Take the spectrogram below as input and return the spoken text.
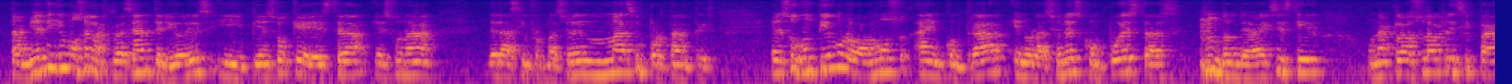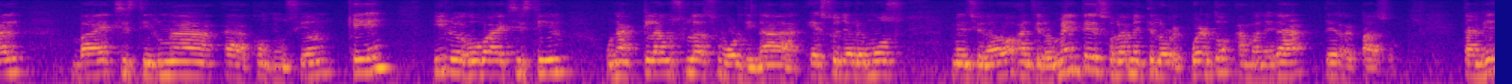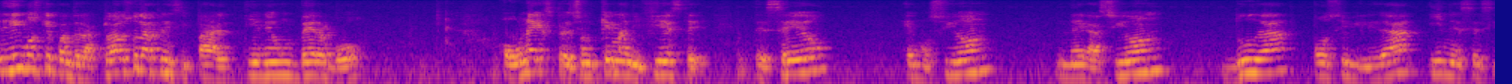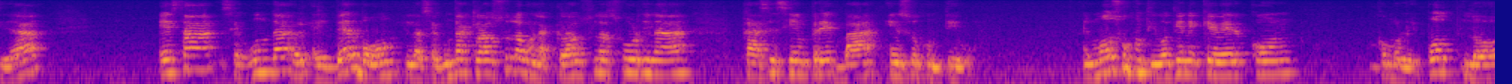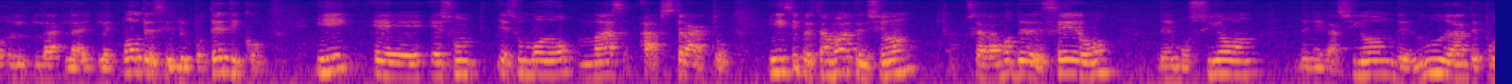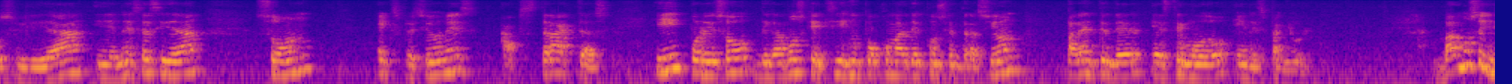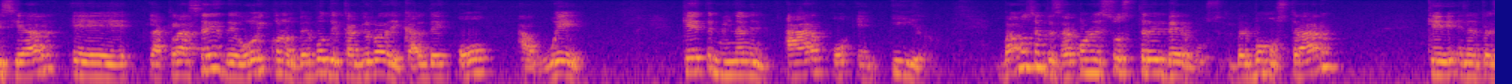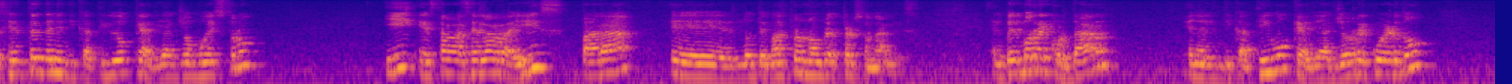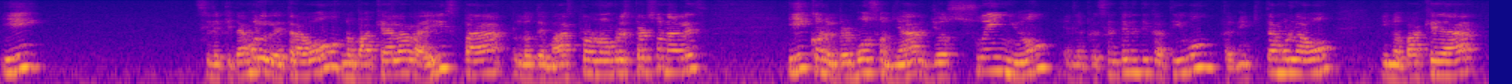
También dijimos en las clases anteriores y pienso que esta es una de las informaciones más importantes. El subjuntivo lo vamos a encontrar en oraciones compuestas donde va a existir una cláusula principal, va a existir una uh, conjunción que y luego va a existir una cláusula subordinada. Esto ya lo hemos mencionado anteriormente, solamente lo recuerdo a manera de repaso. También dijimos que cuando la cláusula principal tiene un verbo o una expresión que manifieste deseo, emoción, negación, duda, posibilidad y necesidad, esta segunda, el verbo, la segunda cláusula o la cláusula subordinada casi siempre va en subjuntivo. El modo subjuntivo tiene que ver con como lo, la, la, hipótesis, lo hipotético, y eh, es, un, es un modo más abstracto. Y si prestamos atención, si hablamos de deseo, de emoción, de negación, de duda, de posibilidad y de necesidad, son expresiones abstractas y por eso digamos que exige un poco más de concentración para entender este modo en español. Vamos a iniciar eh, la clase de hoy con los verbos de cambio radical de o a we, que terminan en ar o en ir. Vamos a empezar con estos tres verbos. El verbo mostrar, que en el presente del indicativo quedaría yo muestro, y esta va a ser la raíz para eh, los demás pronombres personales. El verbo recordar, en el indicativo quedaría yo recuerdo, y si le quitamos la letra O, nos va a quedar la raíz para los demás pronombres personales. Y con el verbo soñar, yo sueño, en el presente indicativo, también quitamos la O y nos va a quedar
